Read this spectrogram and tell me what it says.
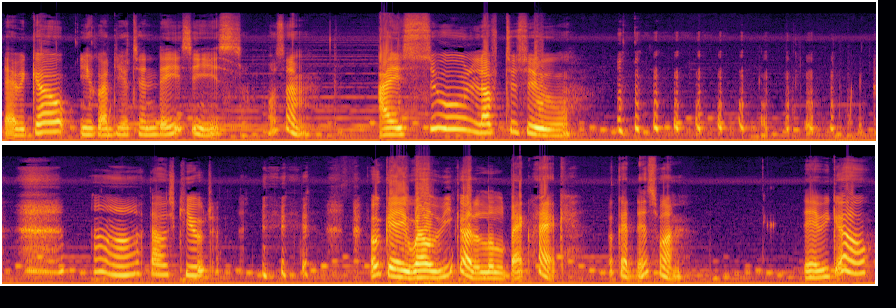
There we go. You got your 10 daisies. Awesome. I so love to sew. Oh, that was cute. okay, well, we got a little backpack. Look at this one. There we go.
